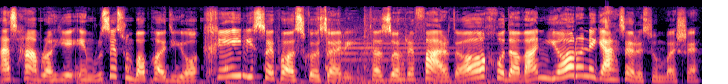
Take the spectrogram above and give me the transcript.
از همراهی امروزتون با پادیو خیلی سپاسگزاریم تا ظهر فردا خداوند یار و نگهدارتون باشه.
